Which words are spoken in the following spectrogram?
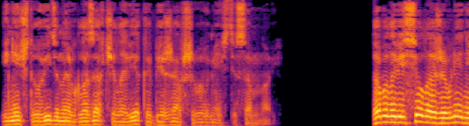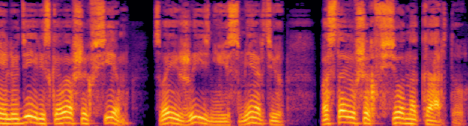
и нечто, увиденное в глазах человека, бежавшего вместе со мной. То было веселое оживление людей, рисковавших всем, своей жизнью и смертью, поставивших все на карту.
